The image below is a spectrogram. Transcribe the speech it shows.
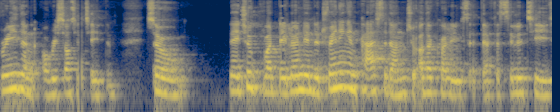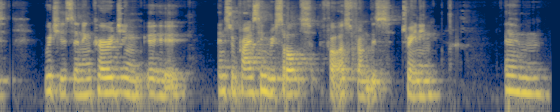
breathe and or resuscitate them. So they took what they learned in the training and passed it on to other colleagues at their facilities, which is an encouraging uh, and surprising result for us from this training. Um,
